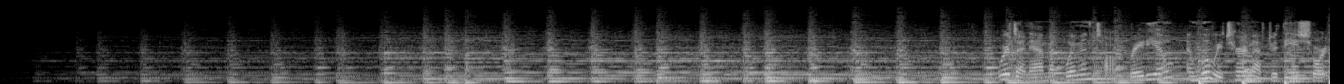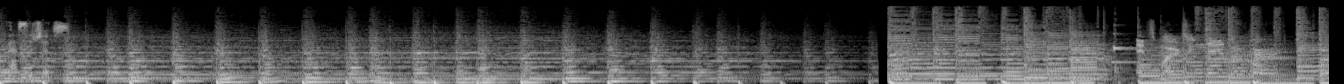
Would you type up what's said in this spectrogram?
We're Dynamic Women Talk Radio, and we'll return after these short messages.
